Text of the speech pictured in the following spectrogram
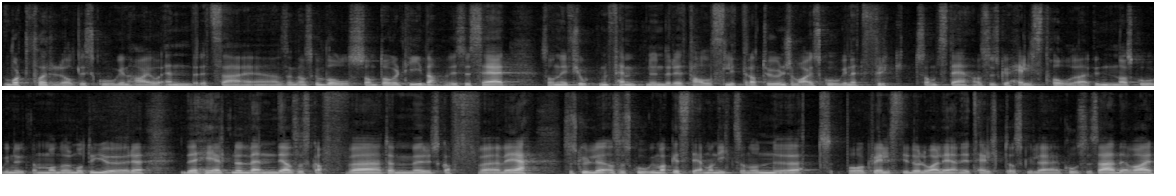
vårt forhold til skogen har jo endret seg altså ganske voldsomt over tid. Da. Hvis du ser sånn I 1400-1500-tallslitteraturen så var jo skogen et fryktsomt sted. altså Du skulle helst holde deg unna skogen utenom man måtte gjøre det helt nødvendige. altså Skaffe tømmer, skaffe ved. så skulle, altså Skogen var ikke et sted man gikk sånn og nøt på kveldstid og lå alene i telt og skulle kose seg. Det var,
